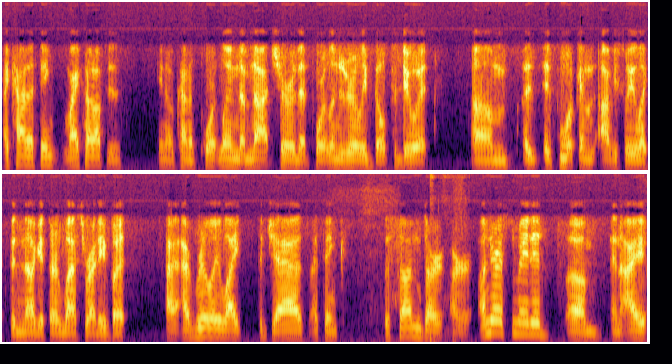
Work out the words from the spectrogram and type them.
I kind of think my cutoff is you know kind of Portland. I'm not sure that Portland is really built to do it. Um, it's looking obviously like the Nuggets are less ready, but I, I really like the Jazz. I think the Suns are are underestimated, um, and I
